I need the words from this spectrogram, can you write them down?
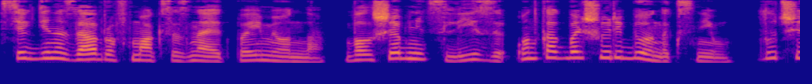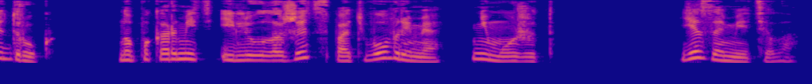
Всех динозавров Макса знает поименно. Волшебниц Лизы, он как большой ребенок с ним, лучший друг. Но покормить или уложить спать вовремя не может. Я заметила.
